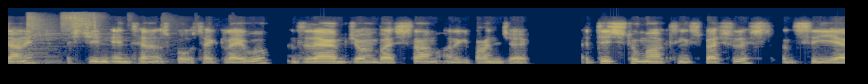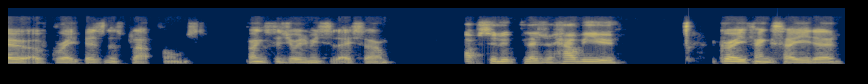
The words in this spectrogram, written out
Danny, a student intern at Sports Tech Global, and today I'm joined by Sam Onigbanjo, a digital marketing specialist and CEO of Great Business Platforms. Thanks for joining me today, Sam. Absolute pleasure. How are you? Great, thanks. How are you doing?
